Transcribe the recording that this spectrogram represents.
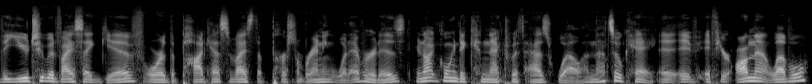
The YouTube advice I give or the podcast advice, the personal branding, whatever it is, you're not going to connect with as well. And that's okay. If, if you're on that level,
